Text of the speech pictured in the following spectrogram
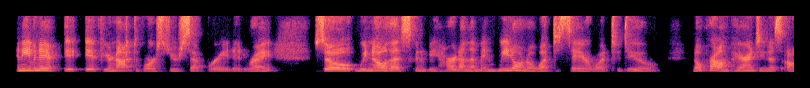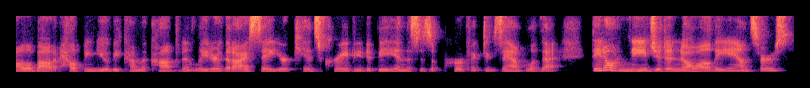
And even if, if you're not divorced, you're separated, right? So we know that's going to be hard on them and we don't know what to say or what to do. No problem parenting is all about helping you become the confident leader that I say your kids crave you to be. And this is a perfect example of that. They don't need you to know all the answers.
